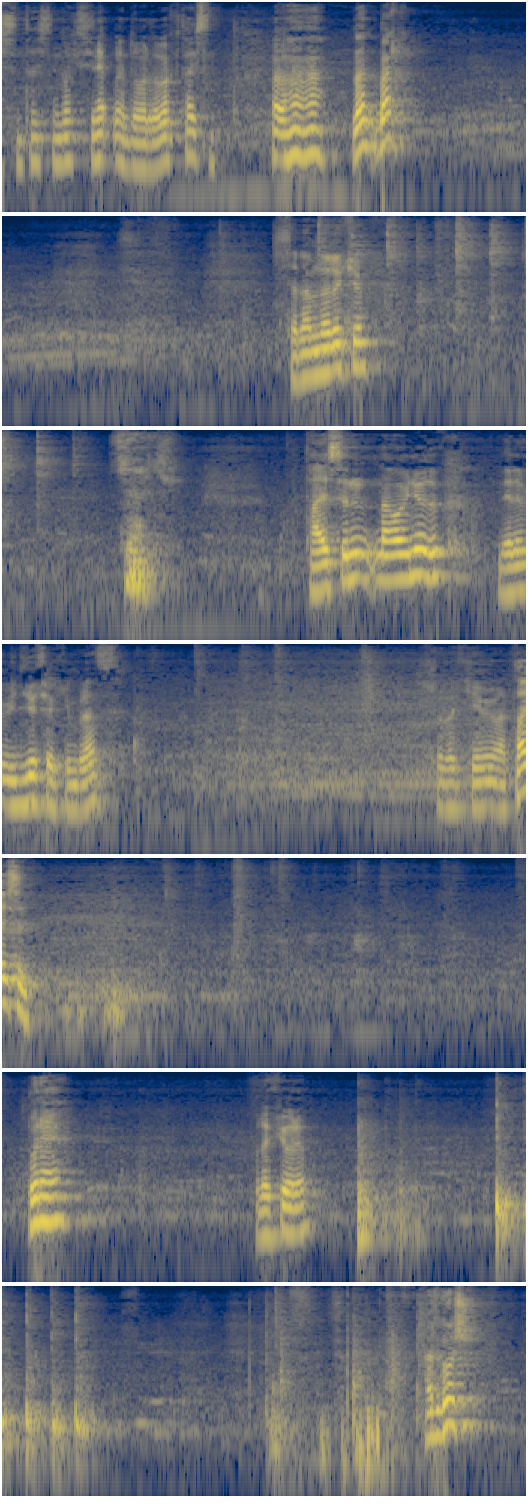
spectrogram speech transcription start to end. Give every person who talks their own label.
Speaker 1: Tyson Tyson bak sinek var orada bak Tyson. Ha, ha, ha. Lan bak. Selamünaleyküm. Çek. Tyson'la oynuyorduk. Dedim video çekeyim biraz. Şurada kemiği var. Tyson. Bu ne? Bırakıyorum. Hadi koş.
